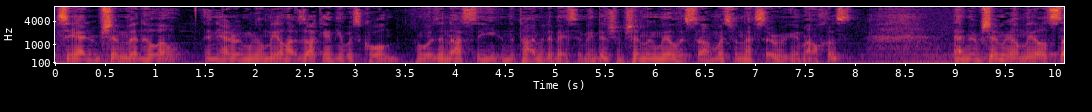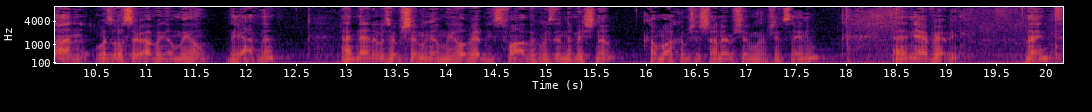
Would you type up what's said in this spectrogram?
So you had Reb Shimon ben Hillel, and you had Reb Gamliel Hazakin, he was called, who was a Nasi in the time of the Beis HaMikdash. Reb Shimon Gamliel, his son, was from Nesar Rugi Malchus. And Reb Shimon Gamliel's son was also Rabbi Gamliel, the Avna. And then there was Reb Shimon Gamliel, Rebbe's father, who's in the Mishnah. Kamakam Sheshana Reb Shimon Shesenu. And then you have Rebbe. Right?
